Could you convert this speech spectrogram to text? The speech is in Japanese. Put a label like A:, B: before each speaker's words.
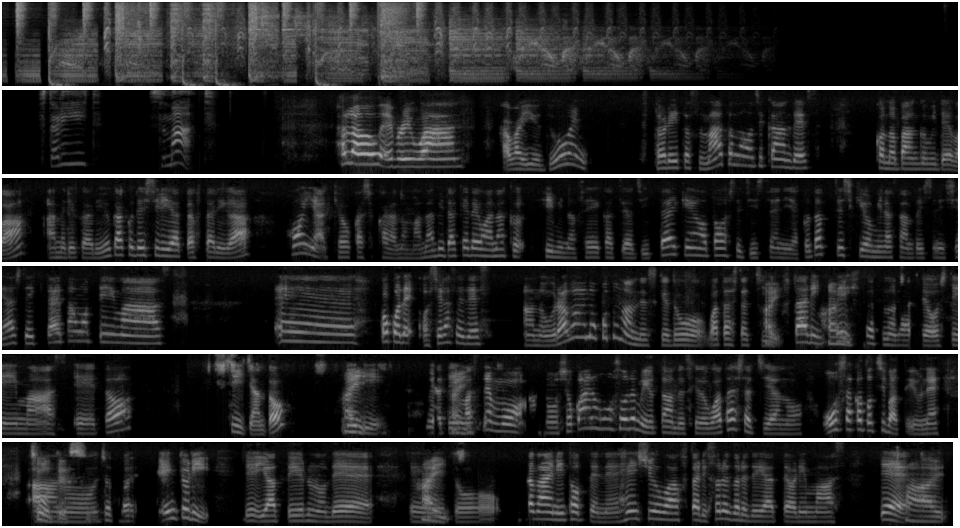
A: ストリートスマート
B: Hello everyone! How are you doing? ストリートスマートのお時間です。この番組ではアメリカ留学で知り合った2人が本や教科書からの学びだけではなく日々の生活や実体験を通して実践に役立つ知識を皆さんと一緒にシェアしていきたいと思っています。えー、ここでお知らせです。あの裏側のことなんですけど私たち2
C: はい
B: 人
C: はい
B: で一つのラジオをしています。えっ、としーちゃんと
C: はい
B: ルリーやっています。でもあの初回の放送でも言ったんですけど私たちあの大阪と千葉っていうね
C: そうです
B: あのちょっと遠距離でやっているので、えーと
C: はい
B: お互いにとってね編集は2人それぞれでやっております。で、
C: はい。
